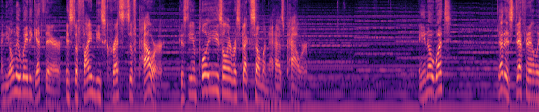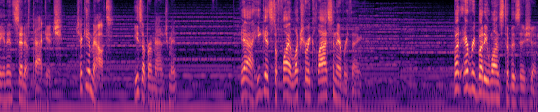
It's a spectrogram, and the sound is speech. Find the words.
and the only way to get there is to find these crests of power, because the employees only respect someone that has power. And you know what? That is definitely an incentive package. Check him out. He's upper management. Yeah, he gets to fly luxury class and everything. But everybody wants to position.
